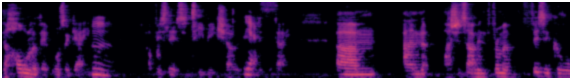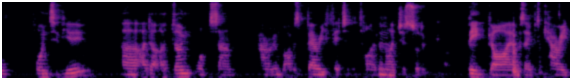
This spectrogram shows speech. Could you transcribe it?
the whole of it was a game. Mm. Obviously, it's a TV show at the end of the day. Um, and I should say, I mean, from a physical point of view, uh, I, don't, I don't want to sound arrogant, but I was very fit at the time, and Mm. I just sort of big guy. I was able to carry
